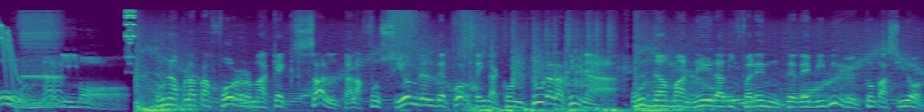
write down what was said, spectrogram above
Unánimo, una plataforma que exalta la fusión del deporte y la cultura latina, una manera diferente de vivir tu pasión.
